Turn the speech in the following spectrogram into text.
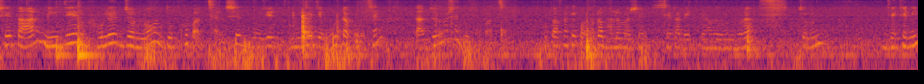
সে তার নিজের ভুলের জন্য দুঃখ পাচ্ছেন। সে নিজের, নিজে যে ভুলটা করেছেন, তার জন্য সে দুঃখ তো আপনাকে কতটা ভালোবাসে সেটা দেখতে হবে বন্ধুরা। চলুন দেখে নিই।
